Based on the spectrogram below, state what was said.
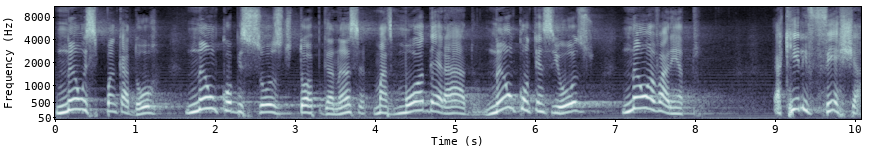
não espancador, não cobiçoso de torpe ganância, mas moderado, não contencioso, não avarento. Aqui ele fecha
